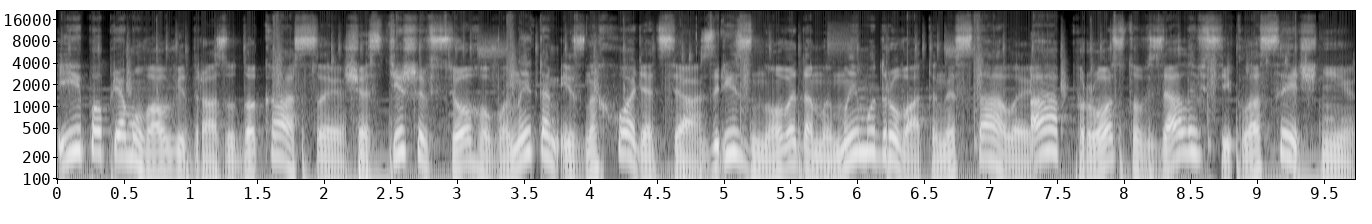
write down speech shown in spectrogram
і попрямував відразу до каси. Частіше всього вони там і знаходяться. З різновидами ми мудрувати не стали, а просто взяли всі класичні.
